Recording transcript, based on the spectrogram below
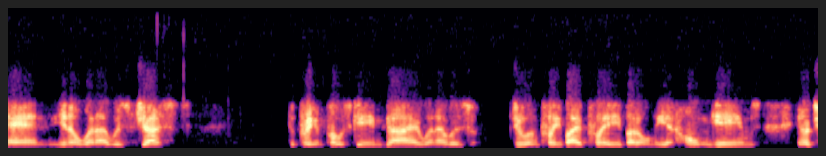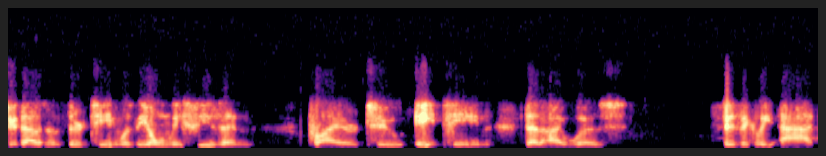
And, you know, when I was just the pre and post game guy, when I was doing play by play, but only at home games, you know, 2013 was the only season prior to 18 that I was physically at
